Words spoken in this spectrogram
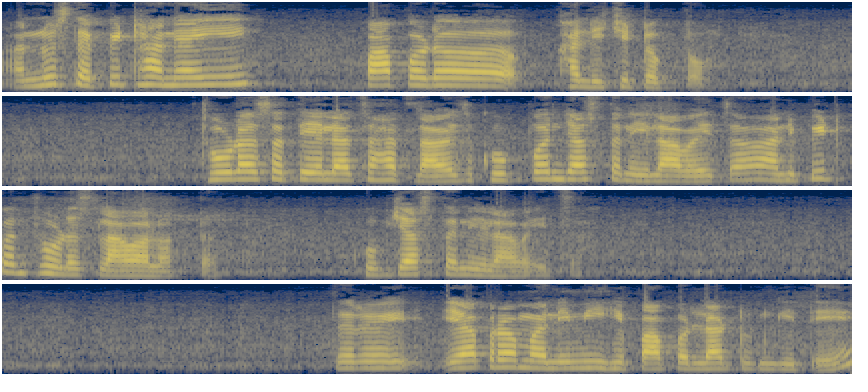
आणि नुसत्या पिठानेही पापड खाली चिटकतो. थोडंसं तेलाचा हात लावायचं. खूप पण जास्त नाही लावायचं. आणि पीठ पण थोडंच लावावं लागतं. खूप जास्त नाही लावायचं. तर याप्रमाणे मी हे पापड लाटून घेते.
